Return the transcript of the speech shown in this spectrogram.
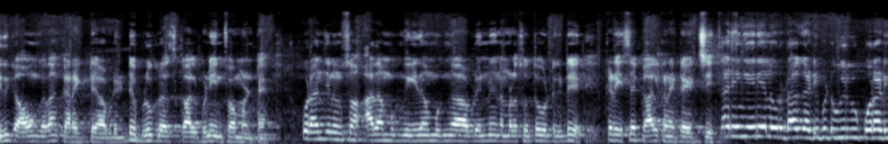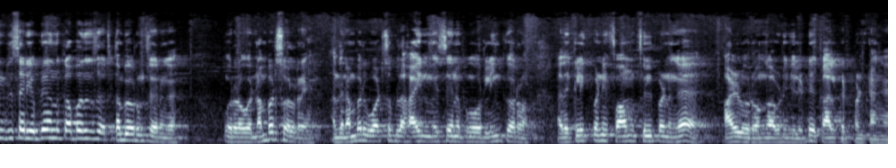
இதுக்கு அவங்க தான் கரெக்டு அப்படின்ட்டு ப்ளூ கிராஸ் கால் பண்ணி இன்ஃபார்ம் பண்ணிட்டேன். ஒரு அஞ்சு நிமிஷம் அதை அமுக்குங்க இதை அமுக்குங்க அப்படின்னு நம்மளை சுத்த விட்டுக்கிட்டு கடைசியாக கால் கனெக்ட் ஆகிடுச்சு சார் எங்கள் ஏரியாவில் ஒரு டாக் அடிபட்டு உயிருக்கு போராடிட்டு சார் எப்படியா வந்து காப்பாதுங்க சார். தம்பி வரும் சாருங்க ஒரு ஒரு நம்பர் சொல்கிறேன் அந்த நம்பருக்கு வாட்ஸ்அப்பில் ஹாய் மெசேஜ் எனக்கு ஒரு லிங்க் வரும். அதை கிளிக் பண்ணி ஃபார்ம் ஃபில் பண்ணுங்கள் ஆள் வருவாங்க அப்படின்னு சொல்லிட்டு கால் கட் பண்ணிட்டாங்க.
